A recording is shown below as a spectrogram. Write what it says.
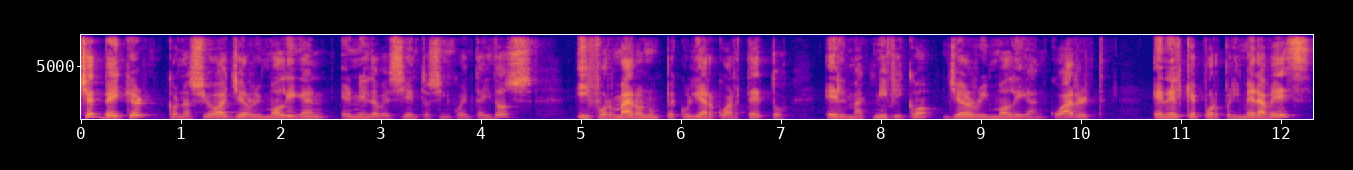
Chet Baker conoció a Jerry Mulligan en 1952 y formaron un peculiar cuarteto, el magnífico Jerry Mulligan Quartet, en el que por primera vez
